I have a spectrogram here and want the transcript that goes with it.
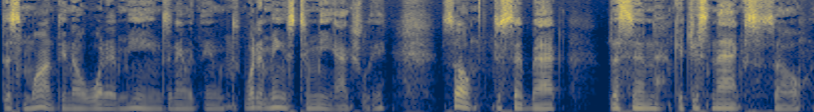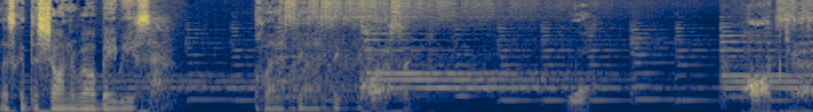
this month, you know, what it means and everything, what it means to me actually. So just sit back, listen, get your snacks. So let's get the show on the road, babies. Classic, classic, Classic Podcast.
